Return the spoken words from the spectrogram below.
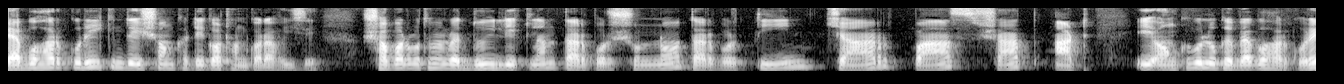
ব্যবহার করেই কিন্তু এই সংখ্যাটি গঠন করা হয়েছে। সবার প্রথমে আমরা দুই লিখলাম, তারপর শূন্য, তারপর তিন, চার, পাঁচ, সাত, আট। এই অঙ্কগুলোকে ব্যবহার করে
